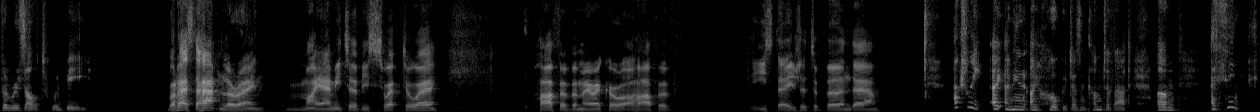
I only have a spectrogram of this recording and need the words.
the result would be. What has to happen, Lorraine? Miami to be swept away? Half of America or half of East Asia to burn down? Actually, I, I mean, I hope it doesn't come to that. Um, I think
